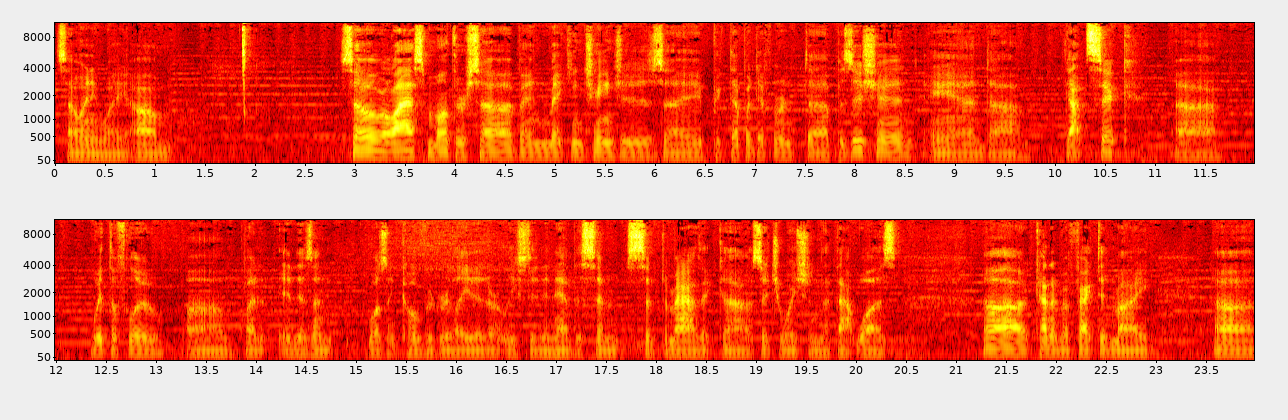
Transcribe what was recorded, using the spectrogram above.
So, anyway, um, so the last month or so, I've been making changes. I picked up a different uh, position and uh, got sick uh, with the flu, um, but it isn't wasn't COVID related, or at least it didn't have the sim- symptomatic uh, situation that that was. Uh, kind of affected my uh,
